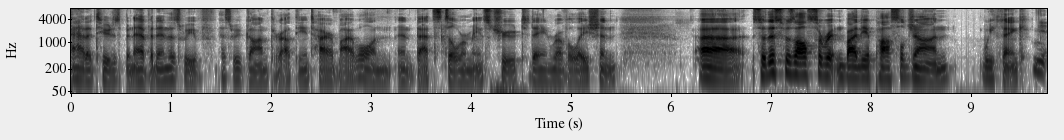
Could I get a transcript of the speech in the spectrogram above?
attitude has been evident as we've as we've gone throughout the entire Bible, and, and that still remains true today in Revelation. Uh, so this was also written by the Apostle John, we think. Yeah,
